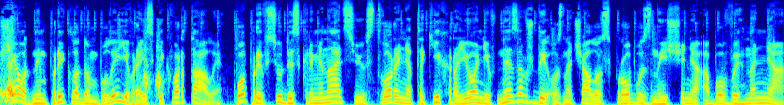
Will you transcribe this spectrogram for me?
Ще одним прикладом були єврейські квартали. Попри всю дискримінацію, створення таких районів не завжди означало спробу знищення або вигнання.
